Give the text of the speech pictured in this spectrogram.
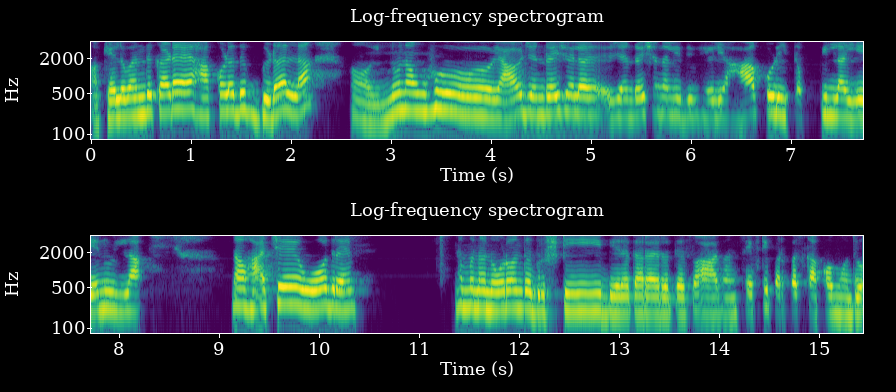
ಆ, ಕೆಲವೊಂದು ಕಡೆ ಹಾಕೊಳ್ಳೋದಕ್ ಬಿಡಲ್ಲ. ಇನ್ನು ನಾವು ಯಾವ ಜನರೇಷನ್ ಜನರೇಷನ್ ಅಲ್ಲಿ ಇದೀವಿ ಹೇಳಿ ಹಾಕೊಳ್ಳಿ ತಪ್ಪಿಲ್ಲ ಏನು ಇಲ್ಲ. ನಾವು ಆಚೆ ಹೋದ್ರೆ ನಮ್ಮನ್ನ ನೋಡುವಂತ ದೃಷ್ಟಿ ಬೇರೆ ತರ ಇರುತ್ತೆ. ಸೊ ಅದೊಂದು ಸೇಫ್ಟಿ ಪರ್ಪಸ್ ಹಾಕೊಬಹುದು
